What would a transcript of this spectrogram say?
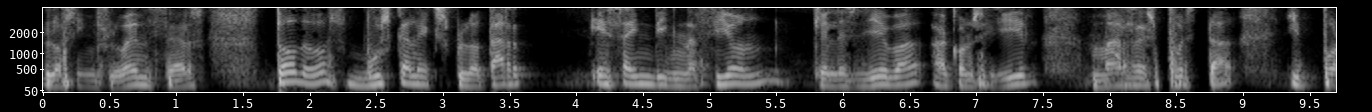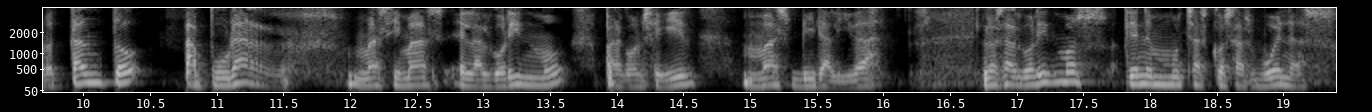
los influencers, todos buscan explotar esa indignación que les lleva a conseguir más respuesta y por tanto apurar más y más el algoritmo para conseguir más viralidad. Los algoritmos tienen muchas cosas buenas.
